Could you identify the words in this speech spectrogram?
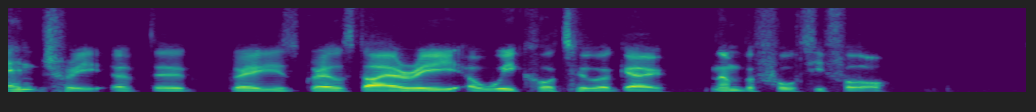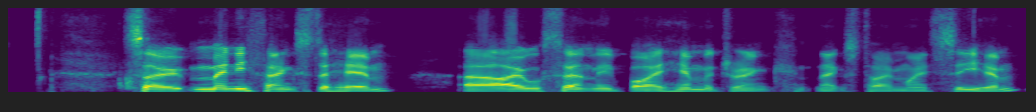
entry of the Grail's, Grails Diary a week or two ago, number 44. So many thanks to him. Uh, I will certainly buy him a drink next time I see him,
